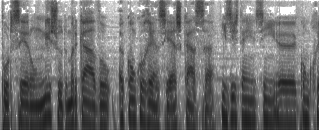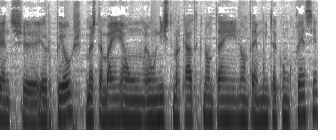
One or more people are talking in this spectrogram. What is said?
Por ser um nicho de mercado, a concorrência é escassa. Existem, sim, eh, concorrentes eh, europeus, mas também é um, é um nicho de mercado que não tem, não tem muita concorrência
